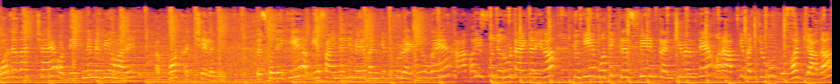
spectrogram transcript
और ज़्यादा अच्छा है और देखने में भी हमारे बहुत अच्छे लगे। तो इसको देखिए, अब ये फाइनली मेरे बनके बिल्कुल रेडी हो गए हैं। आप इसको ज़रूर ट्राई करेगा क्योंकि ये बहुत ही क्रिस्पी एंड क्रंची बनते हैं और आपके बच्चों को बहुत ज़्यादा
